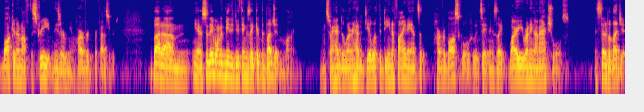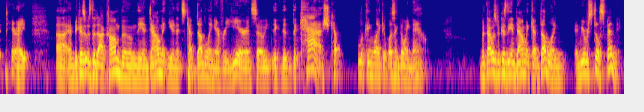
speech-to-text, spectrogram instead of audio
walking in off the street, and these are you know, Harvard professors. But um, you know, so they wanted me to do things like get the budget in line, and so I had to learn how to deal with the dean of finance at Harvard Law School, who would say things like, "Why are you running on actuals instead of a budget?" right. Uh, and because it was the dot com boom, the endowment units kept doubling every year, and so the, the, the cash kept looking like it wasn't going down. But that was because the endowment kept doubling and we were still spending,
